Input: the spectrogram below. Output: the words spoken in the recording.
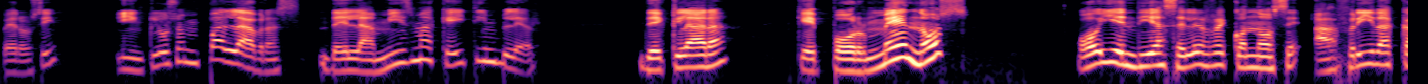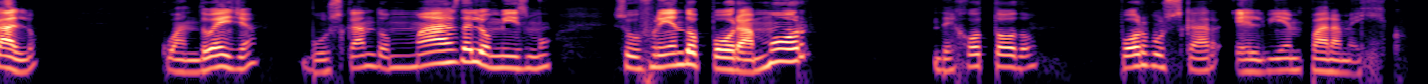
Pero sí, incluso en palabras de la misma Katie Blair, declara que por menos hoy en día se le reconoce a Frida Kahlo cuando ella, buscando más de lo mismo, sufriendo por amor, dejó todo por buscar el bien para México.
